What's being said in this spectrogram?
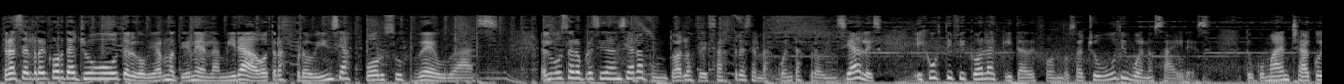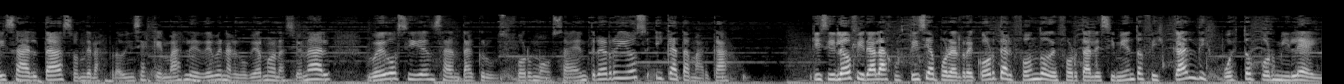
Tras el recorte a Chubut, el gobierno tiene en la mira a otras provincias por sus deudas. El vocero presidencial apuntó a los desastres en las cuentas provinciales y justificó la quita de fondos a Chubut y Buenos Aires. Tucumán, Chaco y Salta son de las provincias que más le deben al gobierno nacional, luego siguen Santa Cruz, Formosa, Entre Ríos y Catamarca. Kisilov irá a la justicia por el recorte al Fondo de Fortalecimiento Fiscal dispuesto por mi ley.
